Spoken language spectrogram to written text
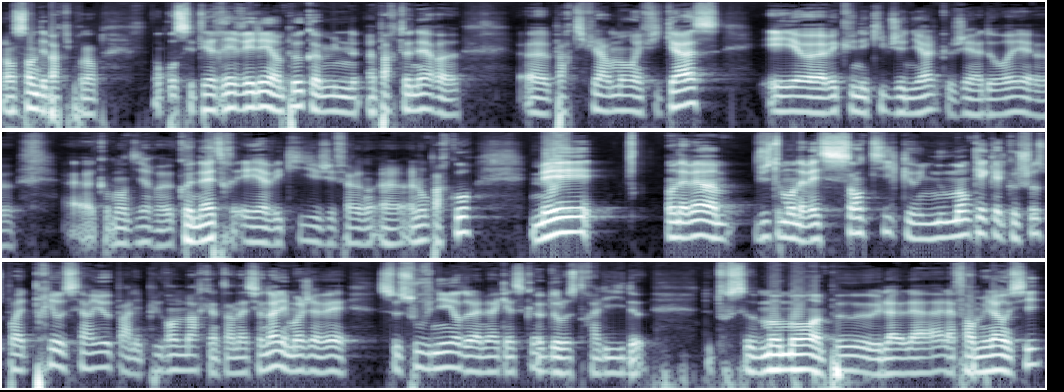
l'ensemble des parties prenantes. Donc on s'était révélé un peu comme une, un partenaire euh, euh, particulièrement efficace et euh, avec une équipe géniale que j'ai adoré, euh, euh, comment dire, euh, connaître et avec qui j'ai fait un, un- un long parcours. Mais on avait un, justement, on avait senti qu'il nous manquait quelque chose pour être pris au sérieux par les plus grandes marques internationales. Et moi, j'avais ce souvenir de l'America's Cup, de l'Australie, de, de tout ce moment un peu, la, la, la Formule 1 aussi.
